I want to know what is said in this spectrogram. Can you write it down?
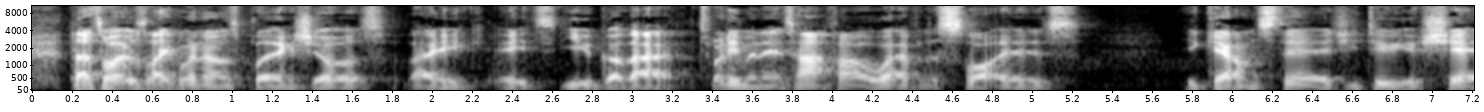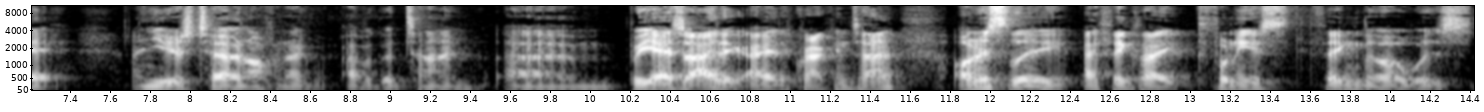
That's what it was like when I was playing shows. Like it's you got that twenty minutes, half hour, whatever the slot is. You get on stage, you do your shit, and you just turn off and have- have a good time. Um, but yeah, so I had a, I had a cracking time. Honestly, I think like the funniest thing though was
